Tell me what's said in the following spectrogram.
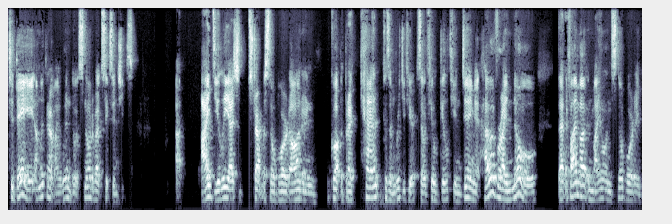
today i'm looking out my window it snowed about six inches uh, ideally i should strap my snowboard on and go up but i can't because i'm rooted here because i would feel guilty in doing it however i know that if i'm out in my own snowboarding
